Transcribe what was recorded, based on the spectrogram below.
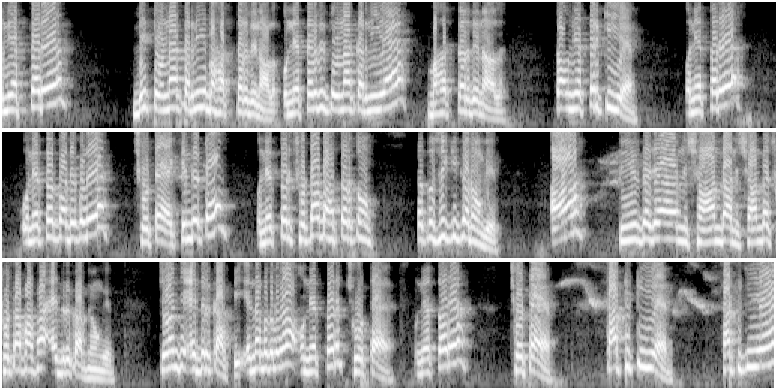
69 ਦੀ ਤੁਲਨਾ ਕਰਨੀ ਹੈ 72 ਦੇ ਨਾਲ। 69 ਦੀ ਤੁਲਨਾ ਕਰਨੀ ਹੈ 72 ਦੇ ਨਾਲ। ਤਾਂ 69 ਕੀ ਹੈ? 69 69 ਤੁਹਾਡੇ ਕੋਲੇ ਛੋਟਾ ਹੈ। ਕਿੰਦੇ ਤੋਂ? 69 ਛੋਟਾ 72 ਤੋਂ। ਤਾਂ ਤੁਸੀਂ ਕੀ ਕਰੋਗੇ? ਆ ਤੀਰ ਦਾ ਜਿਹੜਾ ਨਿਸ਼ਾਨ ਦਾ ਨਿਸ਼ਾਨ ਦਾ ਛੋਟਾ ਪਾਸਾ ਇੱਧਰ ਕਰ ਦਿਓਗੇ। ਚੁੰਝ ਇੱਧਰ ਕਰਤੀ। ਇਹਦਾ ਮਤਲਬ ਹੈ 69 ਛੋਟਾ ਹੈ। 69 ਛੋਟਾ ਹੈ। 60 ਕੀ ਹੈ? 60 ਕੀ ਹੈ?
